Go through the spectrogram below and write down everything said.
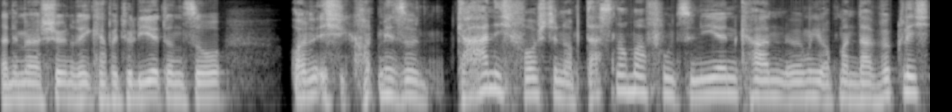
dann immer schön rekapituliert und so. Und ich konnte mir so gar nicht vorstellen, ob das noch mal funktionieren kann, irgendwie, ob man da wirklich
